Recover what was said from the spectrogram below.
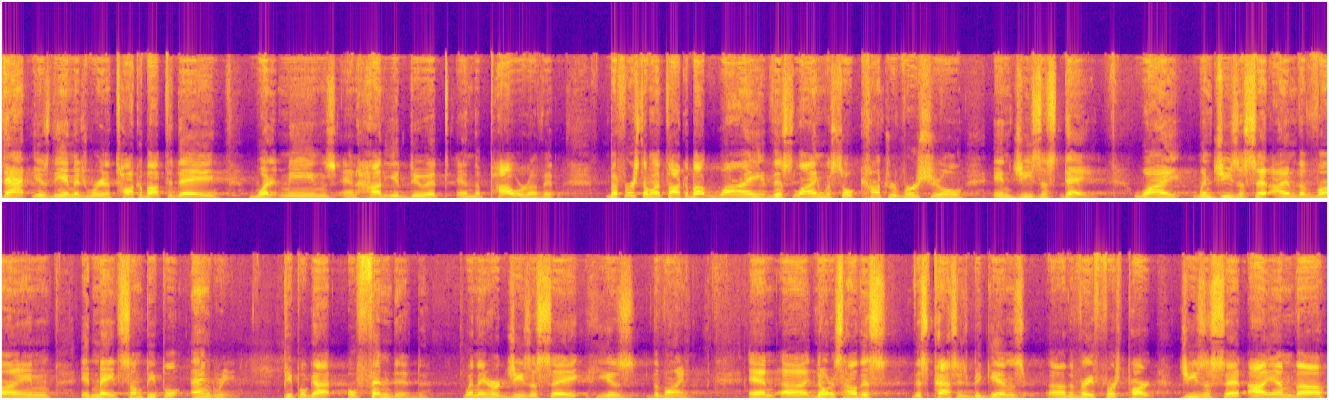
that is the image we're going to talk about today, what it means, and how do you do it, and the power of it. But first, I want to talk about why this line was so controversial in Jesus' day. Why, when Jesus said, I am the vine, it made some people angry. People got offended when they heard Jesus say, He is the vine. And uh, notice how this, this passage begins. Uh, the very first part, Jesus said, I am the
